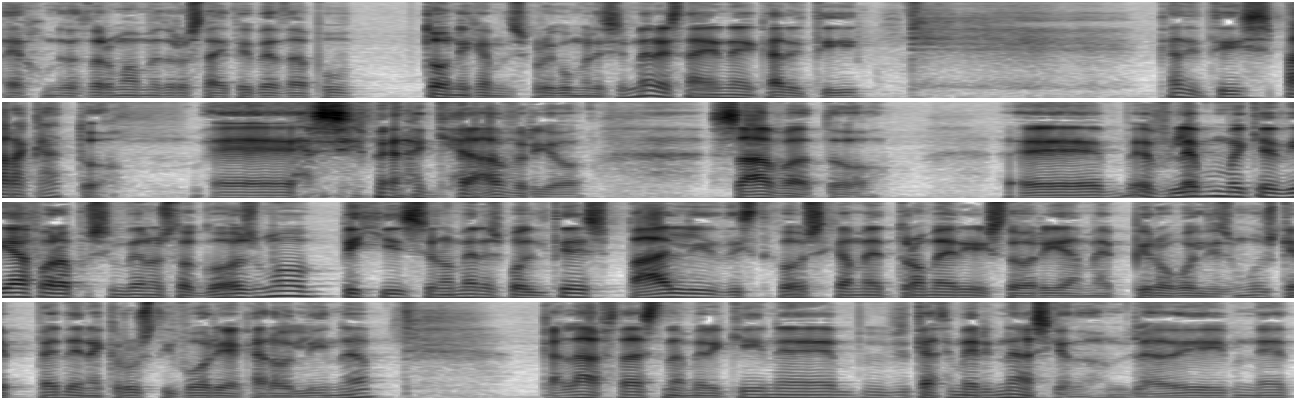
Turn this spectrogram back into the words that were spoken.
έχουμε το θερμόμετρο στα επίπεδα που τον είχαμε τις προηγούμενες ημέρες. Θα είναι κάτι τι κάτι της παρακάτω. Ε, σήμερα και αύριο Σάββατο ε, ε, βλέπουμε και διάφορα που συμβαίνουν στον κόσμο. Π.χ. στις Ηνωμένες Πολιτείες πάλι δυστυχώς είχαμε τρομερή ιστορία με πυροβολισμούς και πέντε νεκρούς στη Βόρεια Καρολίνα. Καλά αυτά στην Αμερική είναι καθημερινά σχεδόν. Δηλαδή είναι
